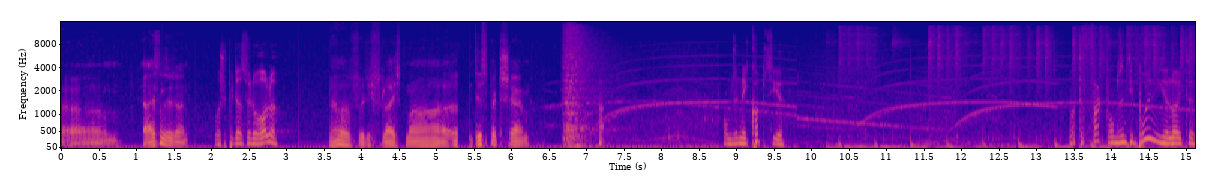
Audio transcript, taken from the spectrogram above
Ähm, wie heißen Sie denn? Was spielt das für eine Rolle? Ja, würde ich vielleicht mal äh, Dispatch schirmen. Warum sind die Cops hier? What the fuck? Warum sind die Bullen hier, Leute?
